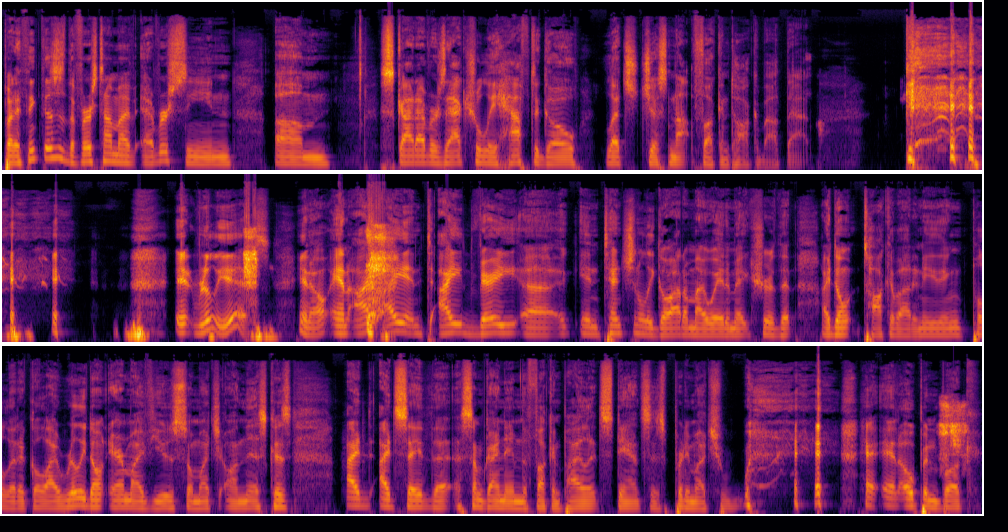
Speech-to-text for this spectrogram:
But I think this is the first time I've ever seen um, skydivers actually have to go, let's just not fucking talk about that. it really is, you know, and I, I, I very uh, intentionally go out of my way to make sure that I don't talk about anything political. I really don't air my views so much on this because I'd, I'd say that some guy named the fucking pilot stance is pretty much an open book.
